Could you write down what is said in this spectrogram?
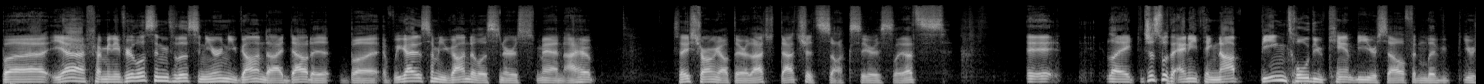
But yeah, I mean, if you're listening to this and you're in Uganda, I doubt it. But if we got some Uganda listeners, man, I hope stay strong out there. That that shit sucks. Seriously, that's it. Like just with anything, not being told you can't be yourself and live your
